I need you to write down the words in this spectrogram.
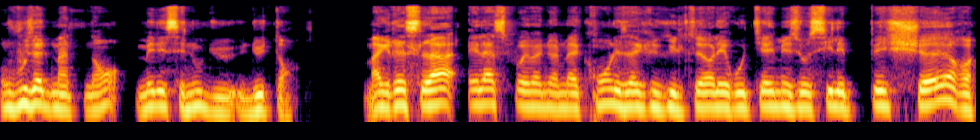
On vous aide maintenant, mais laissez-nous du, du temps. Malgré cela, hélas pour Emmanuel Macron, les agriculteurs, les routiers, mais aussi les pêcheurs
